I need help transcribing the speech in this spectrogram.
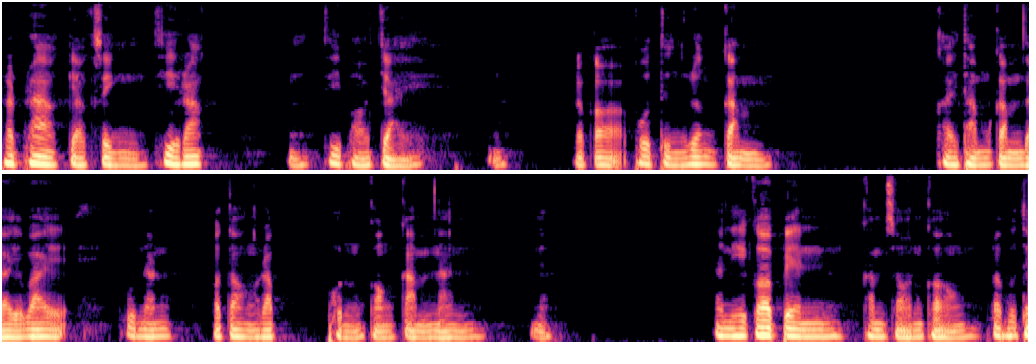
พลัดพรากจากสิ่งที่รักนะที่พอใจนะแล้วก็พูดถึงเรื่องกรรม ใครทำกรรมใดไว้ ผู้นั้นก็ต้องรับผลของกรรมนั้นนะอันนี้ก็เป็นคำสอนของพระพุทธ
